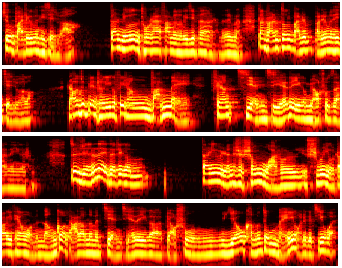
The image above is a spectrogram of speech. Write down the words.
就把这个问题解决了。但是牛顿同时还发明了微积分啊什么的，对吧？但反正总把这把这个问题解决了，然后就变成一个非常完美、非常简洁的一个描述自然的一个什么。就人类的这个，但是因为人类是生物啊，说是不是有朝一天我们能够达到那么简洁的一个表述，也有可能就没有这个机会，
